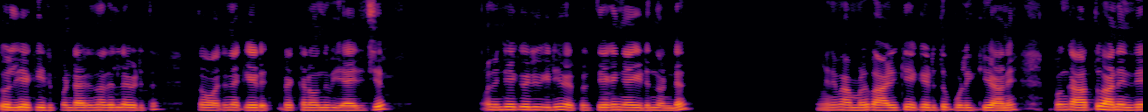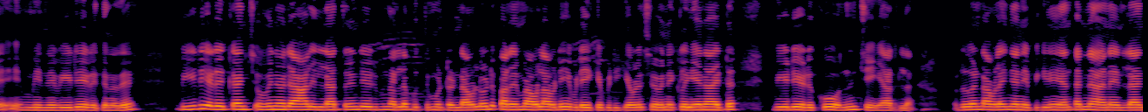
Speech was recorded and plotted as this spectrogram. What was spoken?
തൊലിയൊക്കെ ഇരിപ്പുണ്ടായിരുന്നു. അതെല്ലാം എടുത്ത് തോരനൊക്കെ എടു വെക്കണമെന്ന് വിചാരിച്ച്. അതിന്റെയൊക്കെ ഒരു വീഡിയോ പ്രത്യേകം ഞാൻ ഇടുന്നുണ്ട്. അങ്ങനെ നമ്മൾ വാഴയ്ക്കയൊക്കെ എടുത്ത് പൊളിക്കുകയാണ്. ഇപ്പം കാത്തുമാണ് എന്റെ പിന്നെ വീഡിയോ എടുക്കുന്നത്. വീഡിയോ എടുക്കാൻ ചൊവ്വന ഒരാളില്ലാത്തതിന്റെ ഒരു നല്ല ബുദ്ധിമുട്ടുണ്ട്. അവളോട് പറയുമ്പോൾ അവൾ അവിടെ എവിടെയൊക്കെ പിടിക്കും. അവൾ ചൊവ്വനെ ക്ലീനായിട്ട് വീഡിയോ എടുക്കുകയോ ഒന്നും ചെയ്യാറില്ല. അതുകൊണ്ട് അവളെ ഞാൻ ഏൽപ്പിക്കുന്നത് ഞാൻ തന്നെയാണ് എല്ലാം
